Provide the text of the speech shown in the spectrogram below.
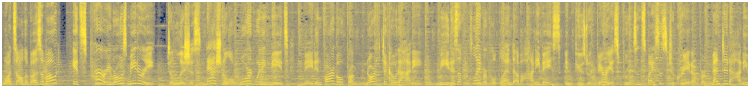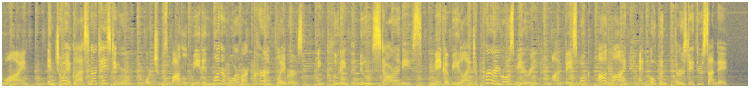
What's all the buzz about? It's Prairie Rose Meadery. Delicious national award winning meads made in Fargo from North Dakota honey. Mead is a flavorful blend of a honey base infused with various fruits and spices to create a fermented honey wine. Enjoy a glass in our tasting room or choose bottled mead in one or more of our current flavors, including the new Star Anise. Make a beeline to Prairie Rose Meadery on Facebook, online, and open Thursday through Sunday.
